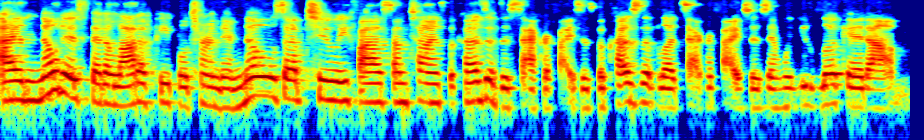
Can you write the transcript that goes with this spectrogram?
I noticed that a lot of people turn their nose up to Ifa sometimes because of the sacrifices, because the blood sacrifices. And when you look at, um,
